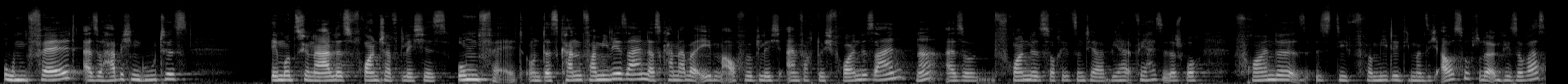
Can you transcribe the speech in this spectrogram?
Umfeld. Also habe ich ein gutes emotionales, freundschaftliches Umfeld. Und das kann Familie sein, das kann aber eben auch wirklich einfach durch Freunde sein. Ne? Also Freunde ist sind ja, wie, wie heißt dieser Spruch? Freunde ist die Familie, die man sich aussucht oder irgendwie sowas.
